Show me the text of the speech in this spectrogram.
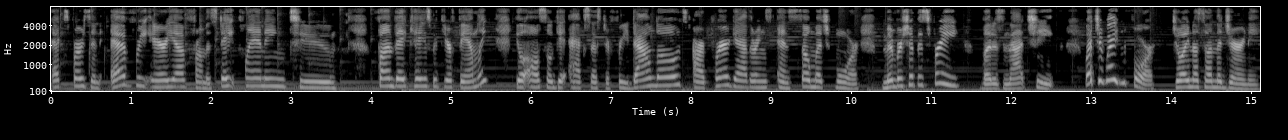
experts in every area from estate planning to fun vacays with your family. You'll also get access to free downloads, our prayer gatherings, and so much more. Membership is free, but it's not cheap. What you waiting for? Join us on the journey.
